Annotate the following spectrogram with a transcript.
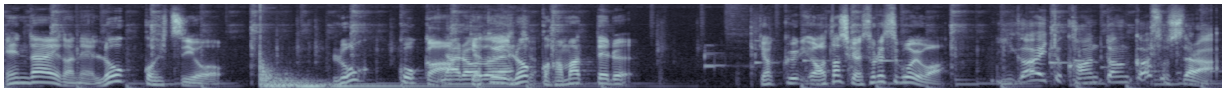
エンダーアイがね6個必要。6個か。逆になるほどね。6個ハマってる。逆にあ確かにそれすごいわ。意外と簡単か？そしたら。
